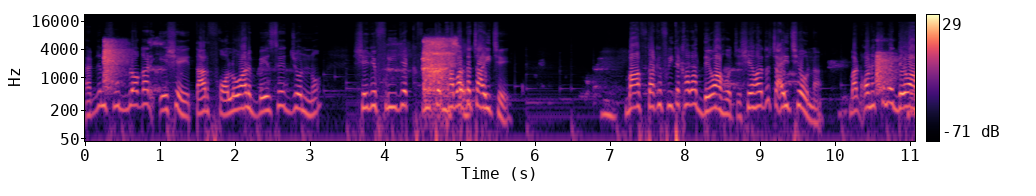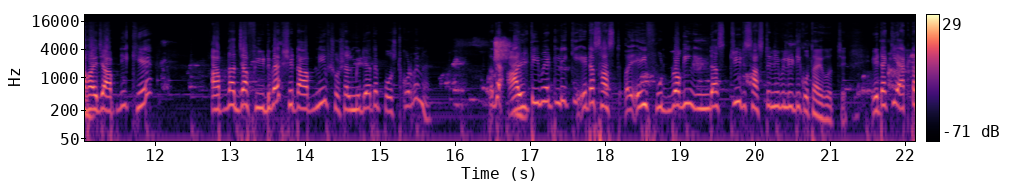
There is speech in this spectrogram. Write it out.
একজন ফুড ব্লগার এসে তার ফলোয়ার বেসের জন্য সে যে ফ্রি যে ফ্রিতে খাবারটা চাইছে বা তাকে ফ্রিতে খাবার দেওয়া হচ্ছে সে হয়তো চাইছেও না। বাট অনেক সময় দেওয়া হয় যে আপনি খেয়ে আপনার যা ফিডব্যাক সেটা আপনি সোশ্যাল মিডিয়াতে পোস্ট করবেন না? তাতে আলটিমেটলি কি এটা এই ফুড ব্লগিং ইন্ডাস্ট্রির সাস্টেনেবিলিটি কোথায় হচ্ছে? এটা কি একটা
